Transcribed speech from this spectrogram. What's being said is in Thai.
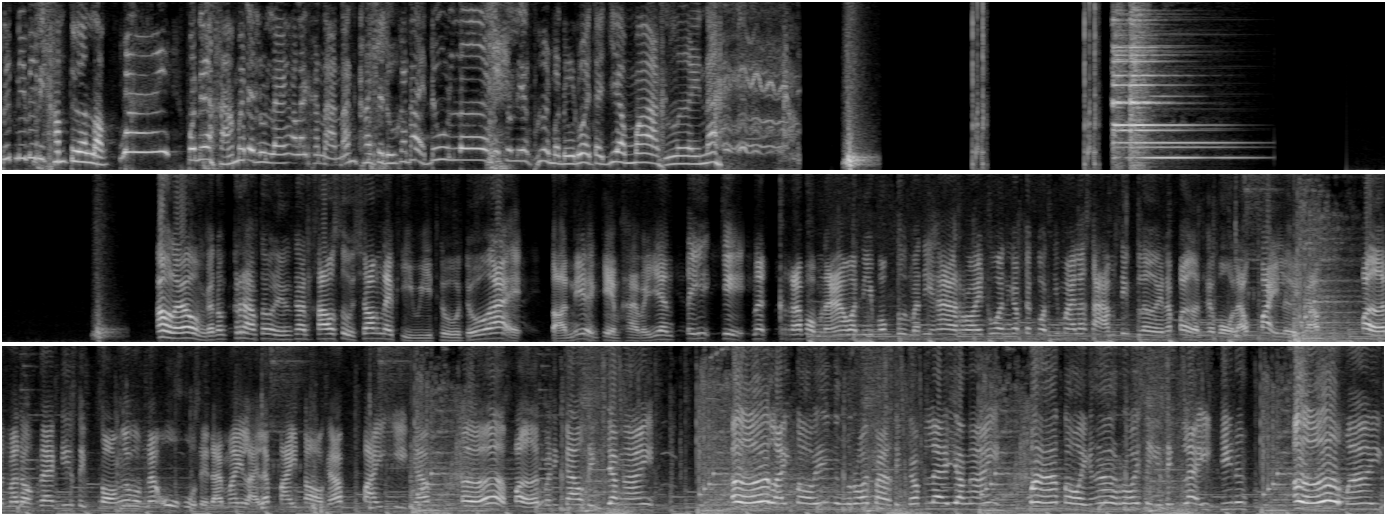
คลิปนี้ไม่มีคำเตือนหรอกว้ายเพราะเนื้อหาไม่ได้รุนแรงอะไรขนาดนั้นใครจะดูก็ได้ดูเลยแล้วก็เรียกเพื่อนมาดูด้วยแต่เยี่ยมมากเลยนะ เอาแล้วผมก็ต้องกราบสวัสดีทุกท่านเข้าสู่ช่องใน PV2 ด้วย ตอนนี้เกมหายไปเย็นติกินะครับผมนะ วันนี้พกทุนมาที่ 500ทวนครับจะกดที่ไม้ละ 30 เลยนะ เปิดเทอร์โบแล้วไปเลยครับ เปิดมาดอกแรกที่ 12ครับผมนะ โอ้โหเสียดายไม่ไหลแล้วไปต่อครับ ไปอีกครับ เออ เปิดมาที่ 90 ยังไง เออไหลต่อไปที่ 180 ครับและยังไง มาต่ออีก 540 และอีกทีนึง เออ มาอีก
